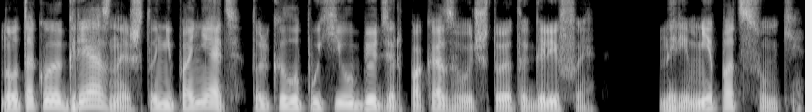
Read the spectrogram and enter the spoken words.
Но такое грязное, что не понять, только лопухи у бедер показывают, что это галифе. На ремне подсумки.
